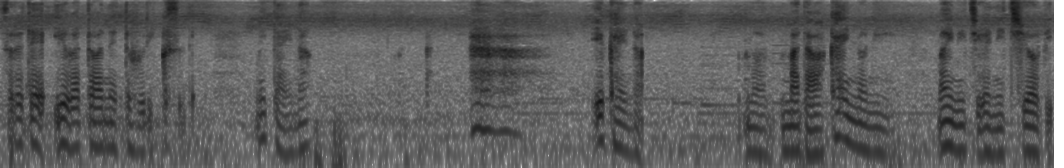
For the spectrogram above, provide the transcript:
それで夕方はネットフリックスでみたいな。愉快な、まあ、まだ若いのに毎日が日曜日。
